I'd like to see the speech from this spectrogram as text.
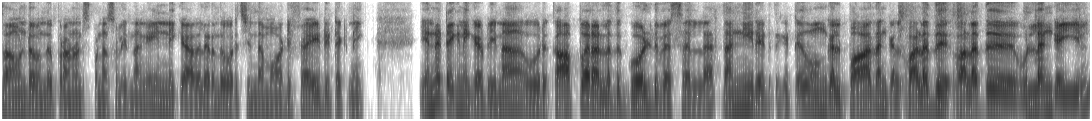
சவுண்டை வந்து ப்ரொனவுன்ஸ் பண்ண சொல்லியிருந்தாங்க. இன்னைக்கு அதுல இருந்து ஒரு சின்ன மாடிஃபைடு டெக்னிக். என்ன டெக்னிக் அப்படின்னா ஒரு காப்பர் அல்லது கோல்டு வெசல்ல தண்ணீர் எடுத்துக்கிட்டு உங்கள் பாதங்கள் வலது வலது உள்ளங்கையில்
